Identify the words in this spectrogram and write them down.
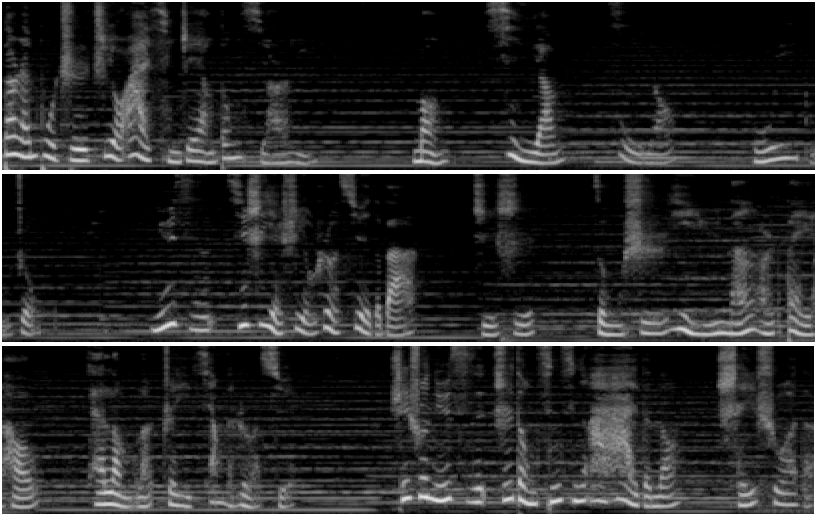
当然不止只有爱情这样东西而已，梦、信仰、自由，无一不重。女子其实也是有热血的吧，只是总是溢于男儿的背后，才冷了这一腔的热血。谁说女子只懂情情爱爱的呢？谁说的？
